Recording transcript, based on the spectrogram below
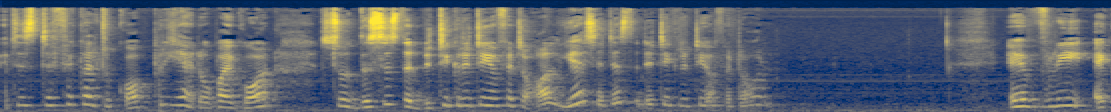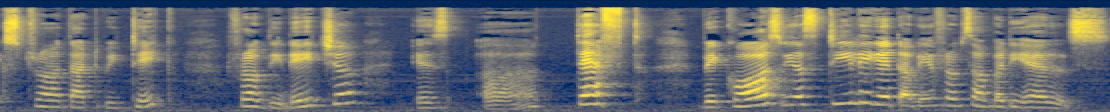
It is difficult to comprehend. Oh my God. So, this is the nitty gritty of it all. Yes, it is the nitty gritty of it all. Every extra that we take from the nature is a theft because we are stealing it away from somebody else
